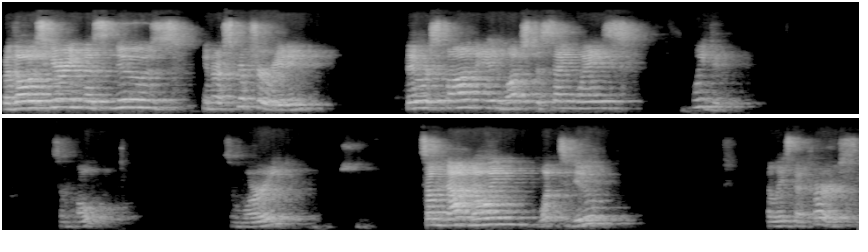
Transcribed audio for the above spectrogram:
For those hearing this news in our scripture reading, they respond in much the same ways we do some hope, some worry, some not knowing what to do, at least at first,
